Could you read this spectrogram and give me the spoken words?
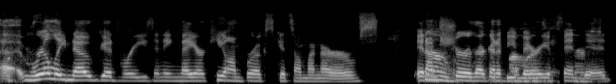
uh, really, no good reasoning there. Keion Brooks gets on my nerves, and I'm sure they're going to be very nerves. offended.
